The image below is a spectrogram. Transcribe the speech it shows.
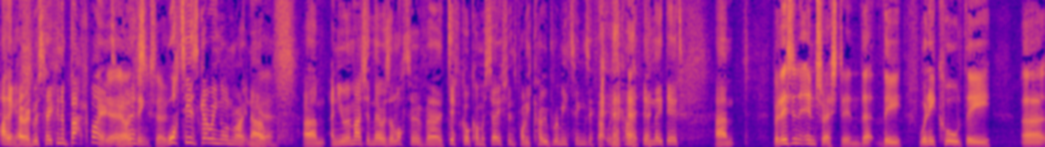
I think Herod was taken aback by it, to be Yeah, I think so. What is going on right now? Yeah. Um, and you imagine there was a lot of uh, difficult conversations, probably Cobra meetings, if that was the kind of thing they did. Um, But isn't it interesting that the when he called the uh,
